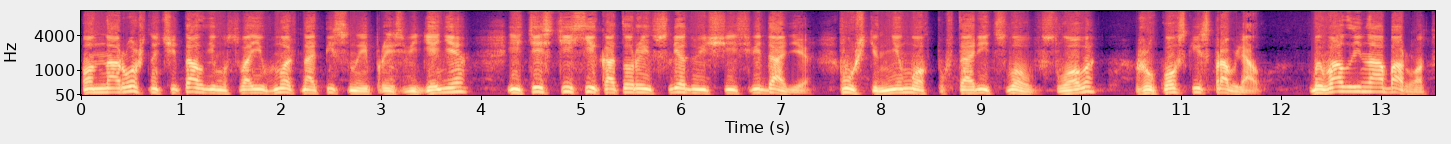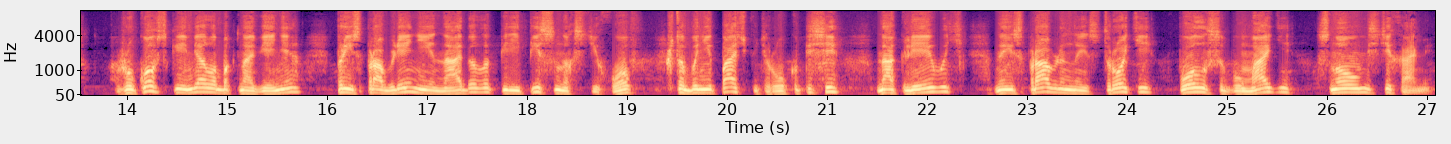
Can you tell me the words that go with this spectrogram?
он нарочно читал ему свои вновь написанные произведения, и те стихи, которые в следующие свидания Пушкин не мог повторить слово в слово, Жуковский исправлял. Бывало и наоборот. Жуковский имел обыкновение при исправлении набело переписанных стихов, чтобы не пачкать рукописи, наклеивать на исправленные строки полосы бумаги с новыми стихами.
